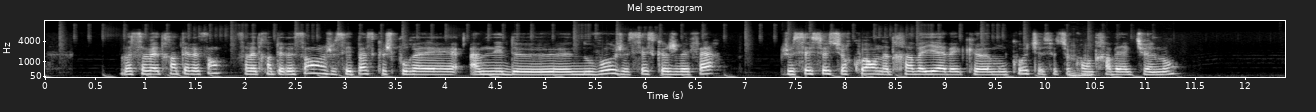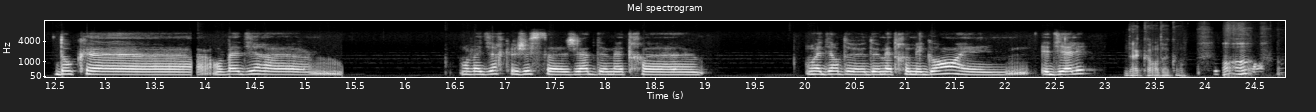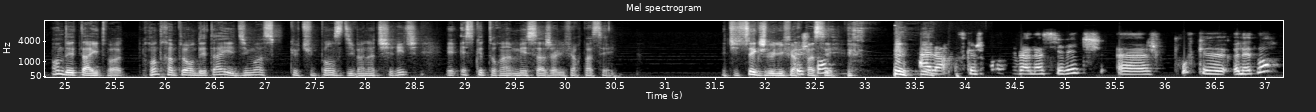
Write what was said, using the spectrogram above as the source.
bah, ça va être intéressant. Ça va être intéressant. Je sais pas ce que je pourrais amener de nouveau. Je sais ce que je vais faire. Je sais ce sur quoi on a travaillé avec euh, mon coach et ce sur quoi Mhm. on travaille actuellement. Donc, euh, on va dire, euh, on va dire que juste, j'ai hâte de mettre, euh, on va dire de, de mettre mes gants et, et d'y aller. D'accord, d'accord. En, en- en détail, toi, rentre un peu en détail et dis-moi ce que tu penses d'Ivana Chiric et est-ce que tu aurais un message à lui faire passer? Et tu sais que je vais lui faire passer. Alors, ce que je pense d'Ivana Siric, euh, je trouve que, honnêtement,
